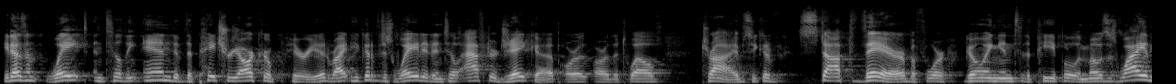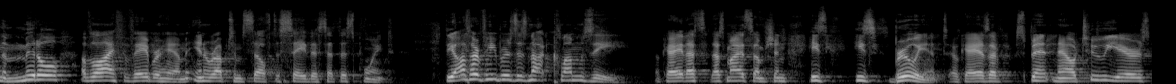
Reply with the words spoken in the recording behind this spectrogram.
He doesn't wait until the end of the patriarchal period, right? He could have just waited until after Jacob or, or the 12 tribes. He could have stopped there before going into the people and Moses. Why, in the middle of the life of Abraham, interrupt himself to say this at this point? The author of Hebrews is not clumsy. Okay, that's, that's my assumption. He's, he's brilliant. Okay, as I've spent now two years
